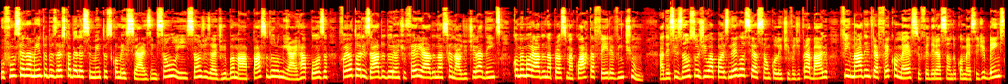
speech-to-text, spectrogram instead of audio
O funcionamento dos estabelecimentos comerciais em São Luís, São José de Ribamar, Passo do Lumiar e Raposa foi autorizado durante o feriado nacional de Tiradentes, comemorado na próxima quarta-feira, 21. A decisão surgiu após negociação coletiva de trabalho firmada entre a FEComércio, Federação do Comércio de Bens,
